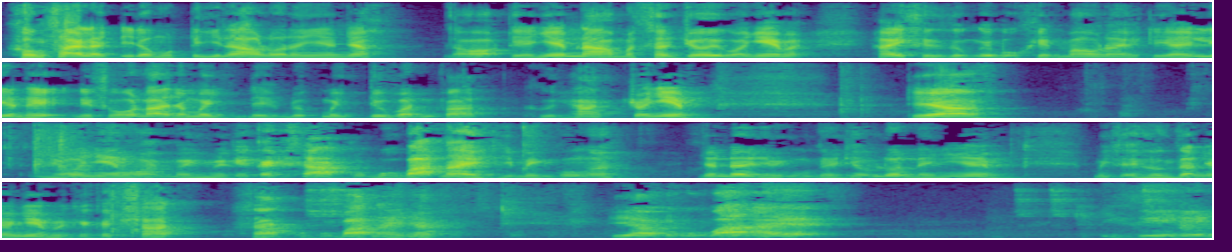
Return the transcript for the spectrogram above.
Không sai lệch đi đâu một tí nào luôn anh em nhé đó thì anh em nào mà sân chơi của anh em ấy hay sử dụng cái bộ khiển màu này thì hãy liên hệ đến số hotline cho mình để được mình tư vấn và gửi hàng cho anh em. Thì à, nhớ anh em hỏi mình về cái cách sạc của bộ bát này thì mình cũng à, nhân đây thì mình cũng giới thiệu luôn đấy anh em. Mình sẽ hướng dẫn cho anh em về cái cách sạc sạc của bộ bát này nhá. Thì à, cái bộ bát này ấy thì khi anh em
